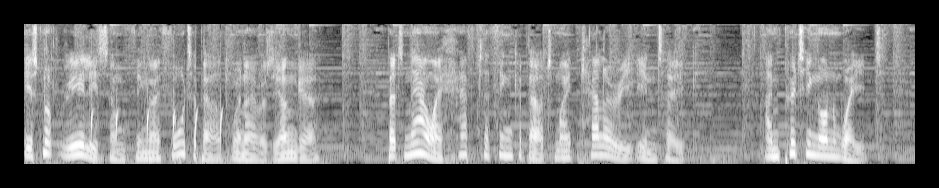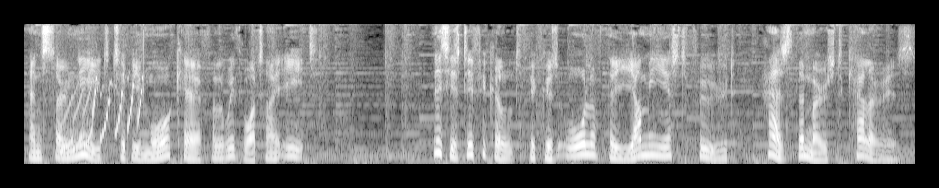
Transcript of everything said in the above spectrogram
It's not really something I thought about when I was younger, but now I have to think about my calorie intake. I'm putting on weight and so need to be more careful with what I eat. This is difficult because all of the yummiest food has the most calories.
